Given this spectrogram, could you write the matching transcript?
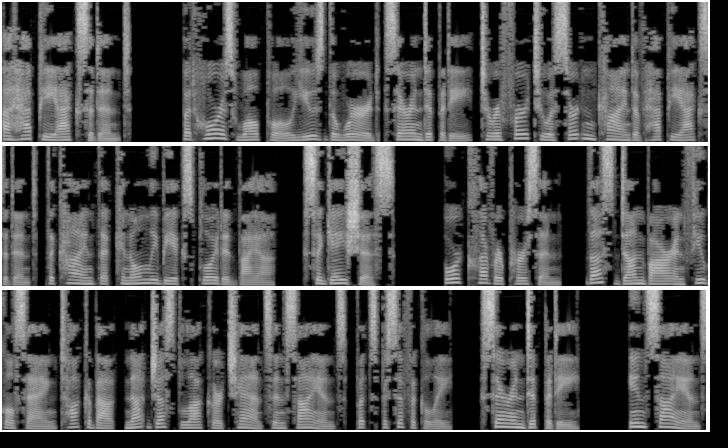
a happy accident but Horace Walpole used the word serendipity to refer to a certain kind of happy accident, the kind that can only be exploited by a sagacious or clever person. Thus Dunbar and Fugelsang talk about, not just luck or chance in science, but specifically, serendipity. In science,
